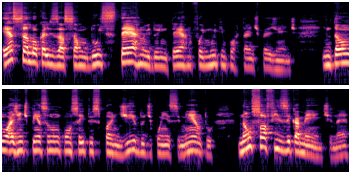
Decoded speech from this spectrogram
essa localização do externo e do interno foi muito importante para a gente. Então, a gente pensa num conceito expandido de conhecimento, não só fisicamente, né?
